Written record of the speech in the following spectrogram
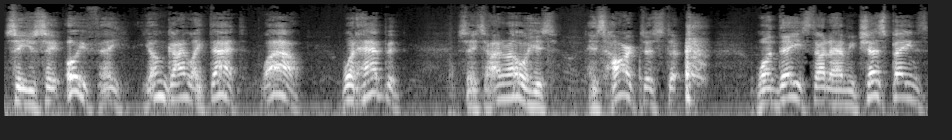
So you say, "Oh, hey, young guy like that, wow, what happened?" Says, "I don't know. His his heart just uh, one day he started having chest pains.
